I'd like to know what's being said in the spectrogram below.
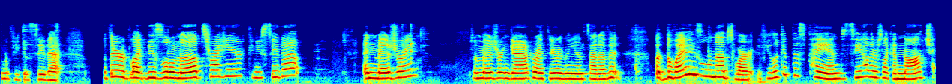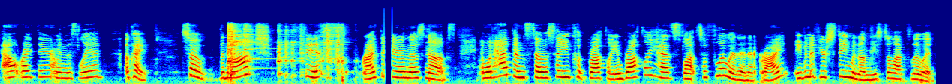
don't know if you can see that, but there are like these little nubs right here. Can you see that? And measuring, there's a measuring guide right there on the inside of it. But the way these little nubs work, if you look at this pan, see how there's like a notch out right there? I mean, this lid? Okay, so the notch fits right there in those nubs. And what happens, so say you cook broccoli, and broccoli has lots of fluid in it, right? Even if you're steaming them, you still have fluid.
